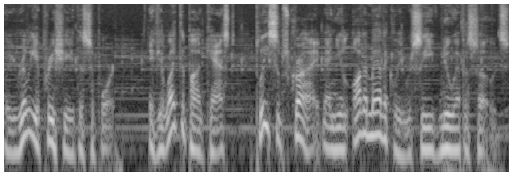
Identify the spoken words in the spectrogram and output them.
We really appreciate the support. If you like the podcast, please subscribe and you'll automatically receive new episodes.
